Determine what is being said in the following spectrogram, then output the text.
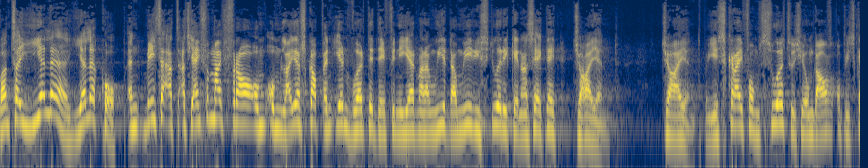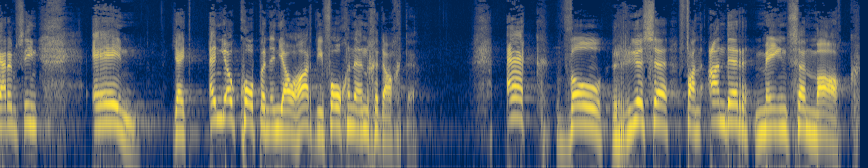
Want sy hele hele kop en mense as, as jy vir my vra om om leierskap in een woord te definieer, maar dan moet jy dan moet jy die storie ken, dan sê ek net giant. Giant. Maar jy skryf hom so soos jy hom daar op die skerm sien en jy het in jou kop en in jou hart die volgende in gedagte. Ek wil reuse van ander mense maak.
